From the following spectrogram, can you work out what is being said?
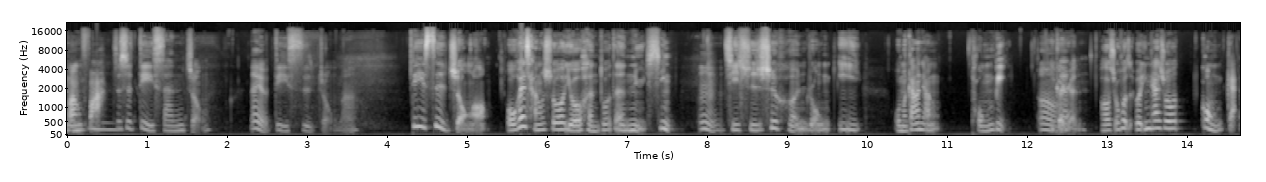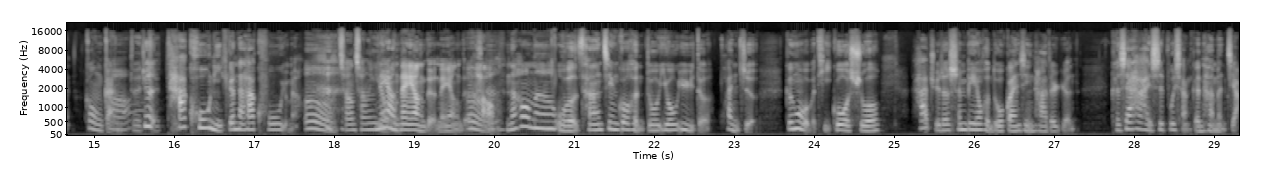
方法，这是第三种。那有第四种吗？第四种哦，我会常说，有很多的女性，嗯，其实是很容易，我们刚刚讲同理一个人，哦，或者我应该说共感，共感，对，就是他哭，你跟着他哭，有没有？嗯，常常有。那样那样的那样的。好，然后呢，我常常见过很多忧郁的患者，跟我提过说，他觉得身边有很多关心他的人，可是他还是不想跟他们讲。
